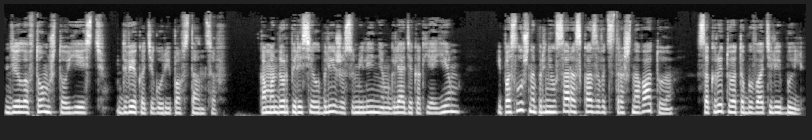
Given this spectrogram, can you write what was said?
Дело в том, что есть две категории повстанцев. Командор пересел ближе, с умилением глядя, как я ем, и послушно принялся рассказывать страшноватую, сокрытую от обывателей быль.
